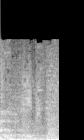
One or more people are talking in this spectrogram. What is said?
First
